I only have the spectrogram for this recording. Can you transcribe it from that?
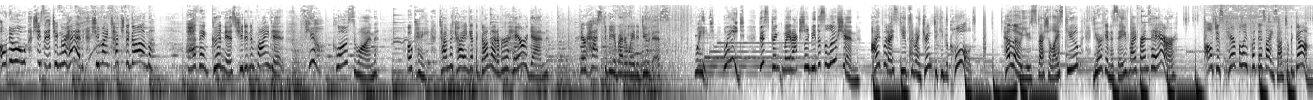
Oh no! She's itching her head! She might touch the gum! Oh, thank goodness she didn't find it. Phew. Close one. Okay, time to try and get the gum out of her hair again. There has to be a better way to do this. Wait, wait! This drink might actually be the solution! I put ice cubes in my drink to keep it cold. Hello, you special ice cube. You're gonna save my friend's hair. I'll just carefully put this ice onto the gum.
